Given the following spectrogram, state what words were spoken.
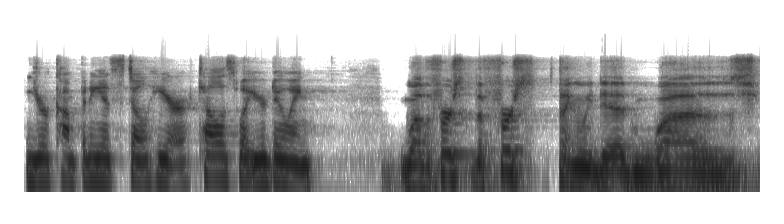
your company is still here. Tell us what you're doing well, the first the first thing we did was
